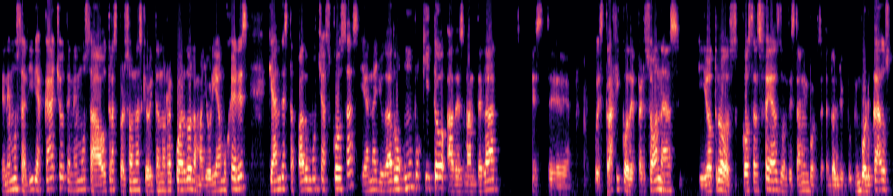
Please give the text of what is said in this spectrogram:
Tenemos a Lidia Cacho, tenemos a otras personas que ahorita no recuerdo, la mayoría mujeres, que han destapado muchas cosas y han ayudado un poquito a desmantelar este pues tráfico de personas y otras cosas feas donde están involucrados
